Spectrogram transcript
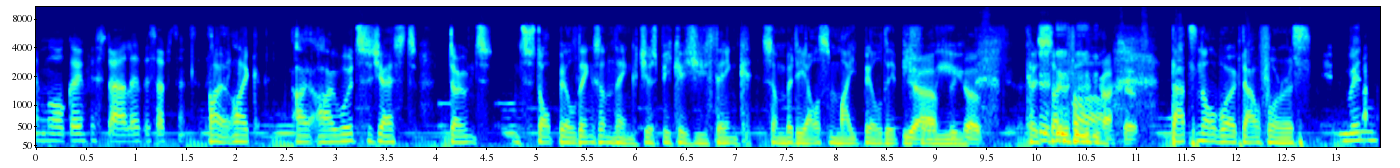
I'm more going for style over substance. At this I point. like I, I would suggest don't stop building something just because you think somebody else might build it before yeah, you. because Because so far that's not worked out for us. You win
